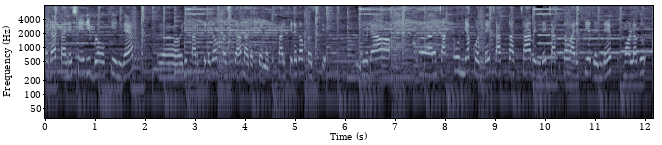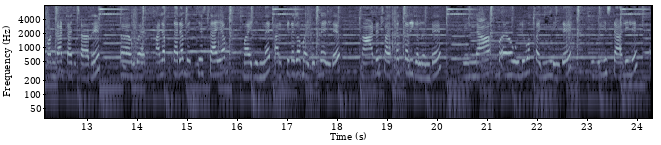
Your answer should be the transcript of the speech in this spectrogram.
ഇവിടെ തലശ്ശേരി ബ്ലോക്കിന്റെ ഒരു കർക്കിടക ഫെസ്റ്റാണ് നടക്കുന്നത്. കർക്കിടക ഫെസ്റ്റ്. ഇവിടെ ചക്ക ഉണ്ണിയപ്പുണ്ട് ചക്ക അച്ചാറുണ്ട് ചക്ക വരട്ടിയതുണ്ട് മുളക് കൊണ്ടാട്ട അച്ചാറ് പലതരം വ്യത്യസ്തമായ മരുന്ന് കർക്കിടക മരുന്നുണ്ട് നാടൻ പച്ചക്കറികളുണ്ട് പിന്നെ ആ, ഉലുവക്കഞ്ഞിയുണ്ട് ഈ സ്റ്റാളിൽ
